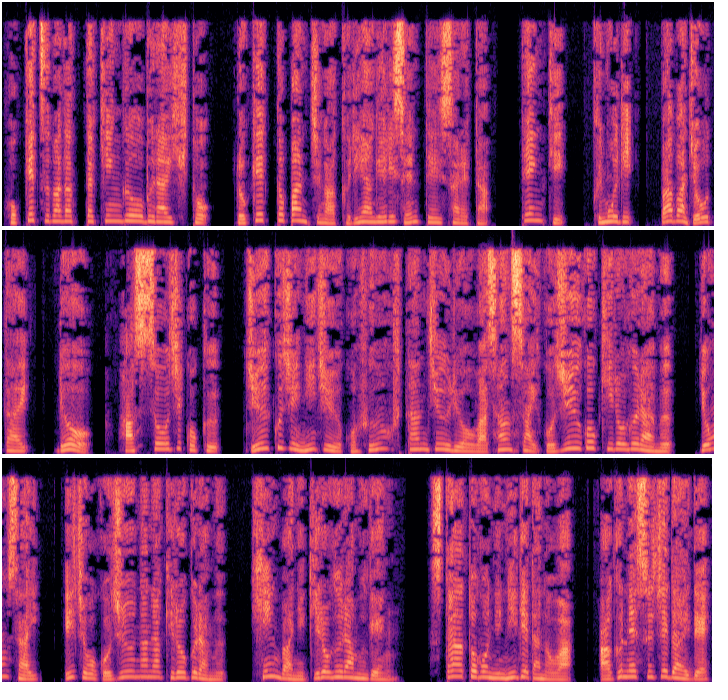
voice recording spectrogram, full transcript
補欠馬だったキングオブライヒと、ロケットパンチが繰り上がり選定された。天気、曇り、馬場状態、良、発送時刻、19時25分負担重量は3歳 55kg、4歳以上 57kg、牝馬 2kg 減。スタート後に逃げたのはアグネスジェダイで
